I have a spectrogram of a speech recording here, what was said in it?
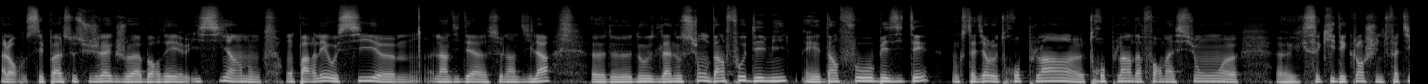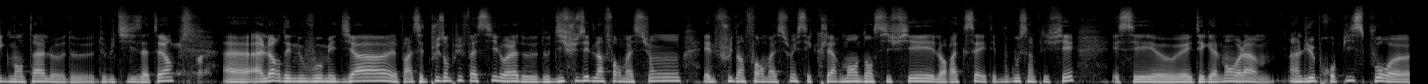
Alors, c'est pas ce sujet-là que je veux aborder ici. Hein, On parlait aussi lundi, ce lundi-là de, la notion d'infodémie et d'infobésité, donc c'est-à-dire le trop plein, trop plein d'informations, qui déclenche une fatigue mentale de l'utilisateur. Euh, à l'heure des nouveaux médias, enfin, c'est de plus en plus facile voilà, de, diffuser de l'information et le flux d'informations il s'est clairement densifié et leur accès a été beaucoup simplifié et c'est euh, est également voilà, un lieu propice pour euh,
